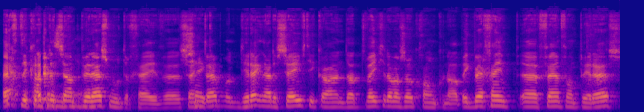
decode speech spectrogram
echt de credits aan Perez moeten geven. Zijn direct naar de safety car. En dat, weet je, dat was ook gewoon knap. Ik ben geen eh, fan van Perez.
